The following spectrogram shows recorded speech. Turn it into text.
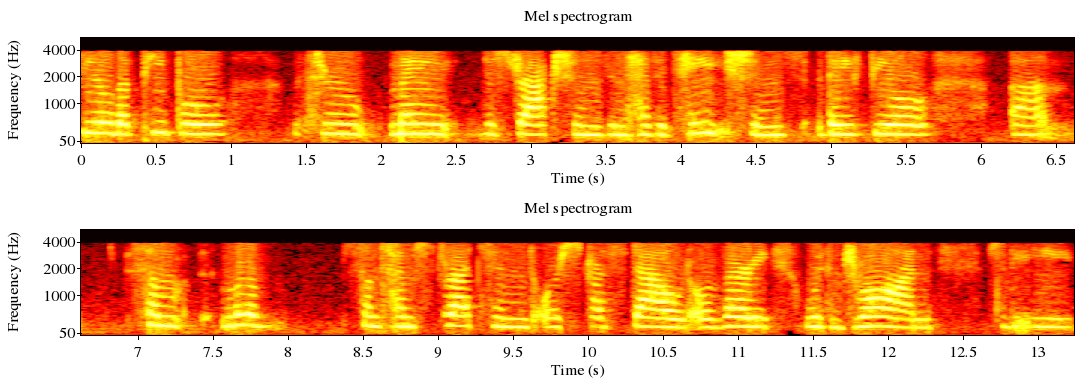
feel that people, through many distractions and hesitations, they feel um, some little sometimes threatened or stressed out or very withdrawn to the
